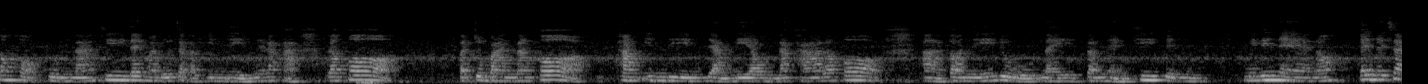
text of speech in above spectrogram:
ต้องขอบคุณนะที่ได้มารู้จักกับอินดีมเนี่ยแหละค่ะแล้วก็ปัจจุบันนางก็ทำอินดีมอย่างเดียวนะคะ แล้วก็อ่าตอนนี้อยู่ในตำแหน่งที่เป็นมิลิแนร์เนาะเอ้ยไม่ใช่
